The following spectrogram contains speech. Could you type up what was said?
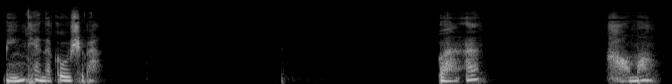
明天的故事吧。晚安。好梦？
